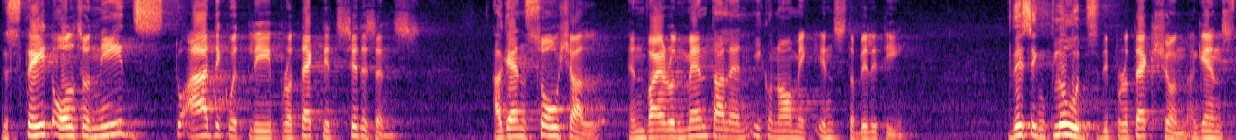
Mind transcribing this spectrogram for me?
The state also needs to adequately protect its citizens against social, environmental, and economic instability. This includes the protection against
